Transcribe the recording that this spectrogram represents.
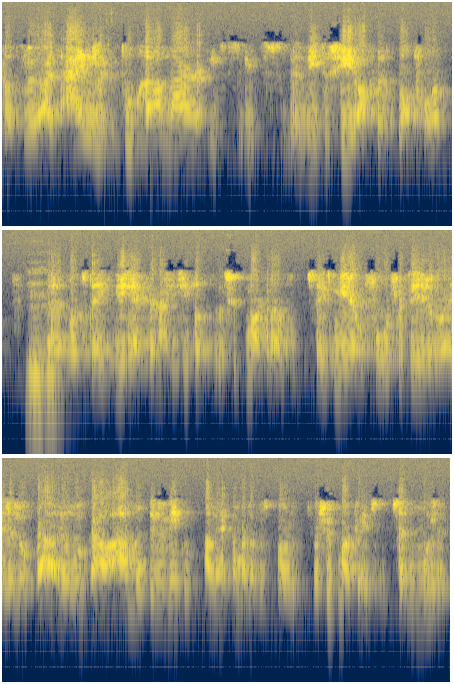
dat we uiteindelijk toegaan naar iets, iets D2C-achtig platform. Mhm. het wordt steeds directer. Nou, je ziet dat supermarkten daar steeds meer op voorsorteren door hele lokaal, heel lokaal aanbod in een winkel te gaan leggen. Maar dat is voor, voor supermarkten ontzettend moeilijk.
